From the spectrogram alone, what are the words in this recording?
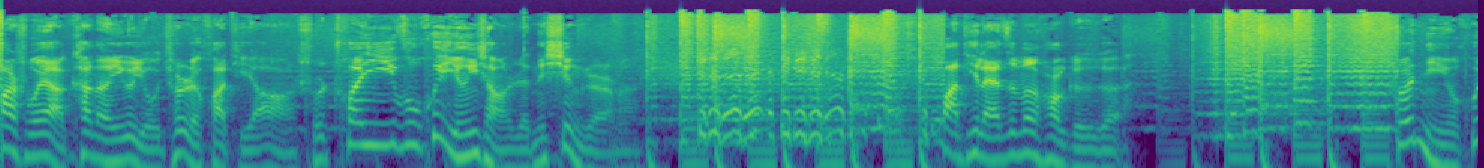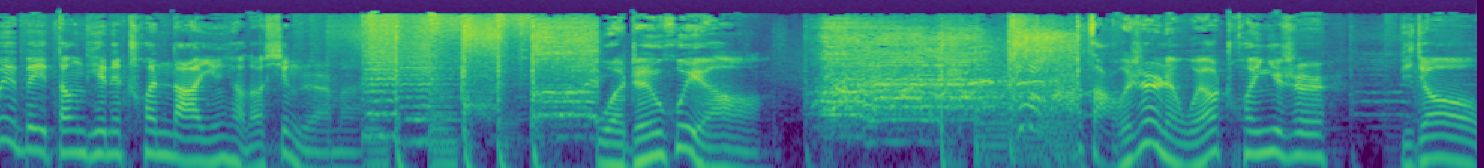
话说呀，看到一个有趣的话题啊，说穿衣服会影响人的性格吗？话题来自问号哥哥，说你会被当天的穿搭影响到性格吗？我真会啊！咋回事呢？我要穿一身比较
